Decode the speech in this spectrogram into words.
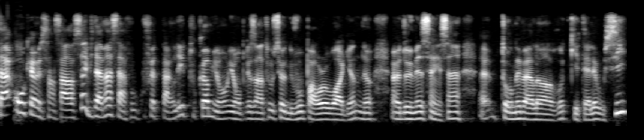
n'a aucun sens. Alors ça, évidemment, ça a beaucoup fait parler, tout comme ils ont, présenté aussi un nouveau Power Wagon, un 2500 euh, tourné vers la route qui était là aussi.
